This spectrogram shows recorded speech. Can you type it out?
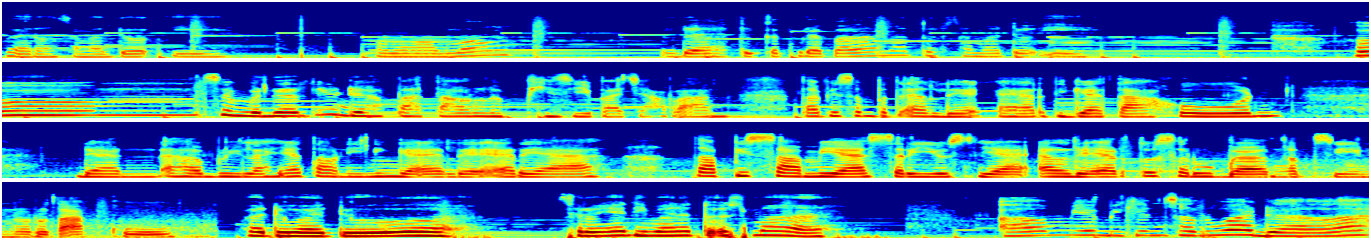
bareng sama doi. Ngomong-ngomong, udah deket berapa lama tuh sama doi? Um, sebenarnya udah 4 tahun lebih sih pacaran, tapi sempet LDR 3 tahun. Dan alhamdulillahnya tahun ini nggak LDR ya. Tapi Sam ya serius ya, LDR tuh seru banget sih menurut aku. Waduh waduh, serunya di mana tuh Usma? Um, yang bikin seru adalah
